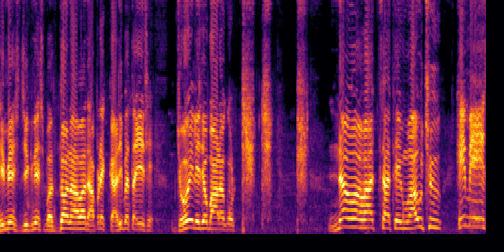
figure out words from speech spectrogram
હિમેશ જિગ્નેશ બધાના અવાજ આપણે કાઢી બતાવીએ છીએ. જોઈ લેજો બાળકો. નવો અવાજ સાથે હું આવું છું. હિમેશ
